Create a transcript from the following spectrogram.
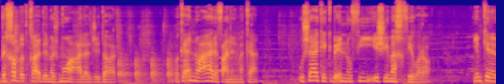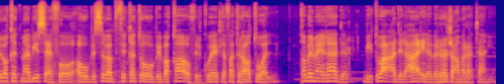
بخبط قائد المجموعة على الجدار وكأنه عارف عن المكان وشاكك بأنه في إشي مخفي وراه. يمكن الوقت ما بيسعفه أو بسبب ثقته ببقائه في الكويت لفترة أطول قبل ما يغادر بيتوعد العائلة بالرجعة مرة تانية.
